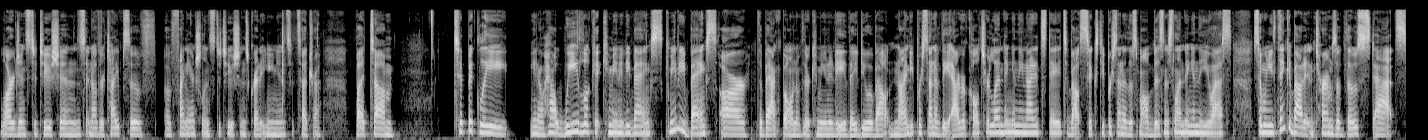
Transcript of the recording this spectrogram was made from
large institutions and other types of, of financial institutions, credit unions, et cetera. But um, typically, you know how we look at community banks. Community banks are the backbone of their community. They do about 90% of the agriculture lending in the united states about 60% of the small business lending in the us so when you think about it in terms of those stats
